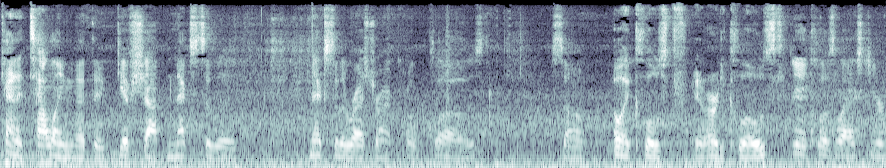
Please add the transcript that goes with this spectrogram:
kind of telling that the gift shop next to the next to the restaurant closed. So Oh, it closed. It already closed. yeah, it closed last year.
